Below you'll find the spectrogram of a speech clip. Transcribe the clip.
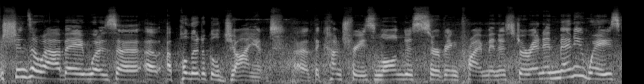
Shinzo Abe was a, a, a political giant, uh, the country's longest serving prime minister, and in many ways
